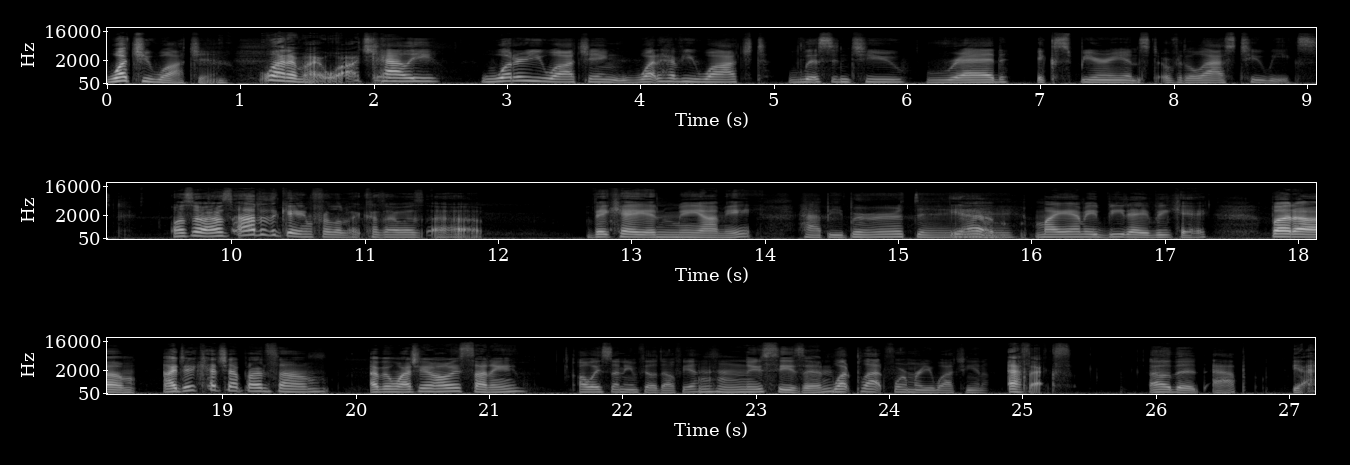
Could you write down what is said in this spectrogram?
What you watching? What am I watching? Callie, what are you watching? What have you watched, listened to, read, experienced over the last two weeks? Also, I was out of the game for a little bit because I was uh, vacay in Miami. Happy birthday. Yeah, Miami B Day BK. But um, I did catch up on some. I've been watching Always Sunny. Always Sunny in Philadelphia. hmm new season. What platform are you watching it on? FX. Oh, the app. Yeah.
